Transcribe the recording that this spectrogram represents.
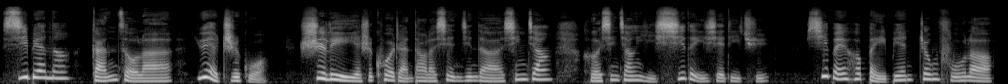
西边呢赶走了月之国，势力也是扩展到了现今的新疆和新疆以西的一些地区，西北和北边征服了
